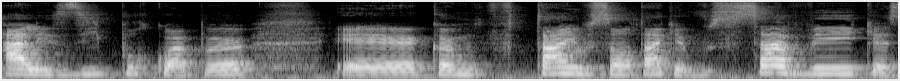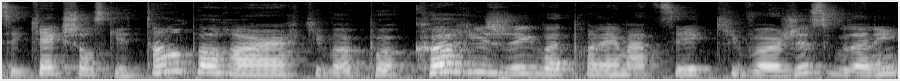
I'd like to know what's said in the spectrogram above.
allez-y, pourquoi pas. Euh, comme tant et aussi longtemps que vous savez que c'est quelque chose qui est temporaire, qui ne va pas corriger votre problématique, qui va juste vous donner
